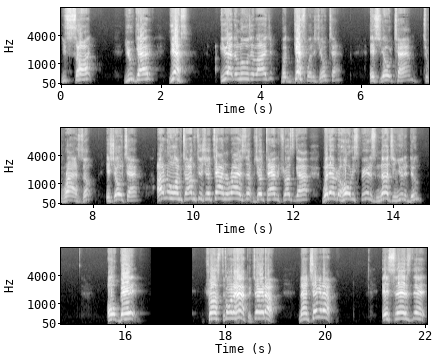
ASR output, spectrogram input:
You saw it. You got it. Yes, you had to lose Elijah, but guess what? It's your time. It's your time to rise up. It's your time. I don't know who I'm talking to. It's your time to rise up. It's your time to trust God. Whatever the Holy Spirit is nudging you to do, obey it. Trust it's going to happen. Check it out. Now, check it out. It says that,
